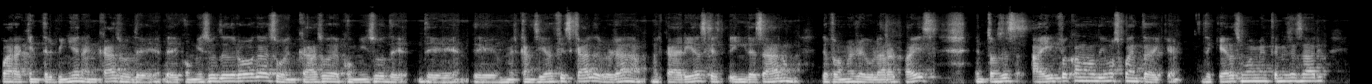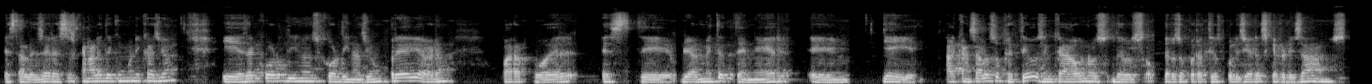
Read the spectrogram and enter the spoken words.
para que interviniera en casos de, de decomisos de drogas o en casos de decomisos de, de, mercancías fiscales, ¿verdad? Mercaderías que ingresaron de forma irregular al país. Entonces, ahí fue cuando nos dimos cuenta de que, de que era sumamente necesario establecer esos canales de comunicación y esa coordinación previa, ¿verdad? Para poder este, realmente tener eh, y alcanzar los objetivos en cada uno de los, de los operativos policiales que realizábamos.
